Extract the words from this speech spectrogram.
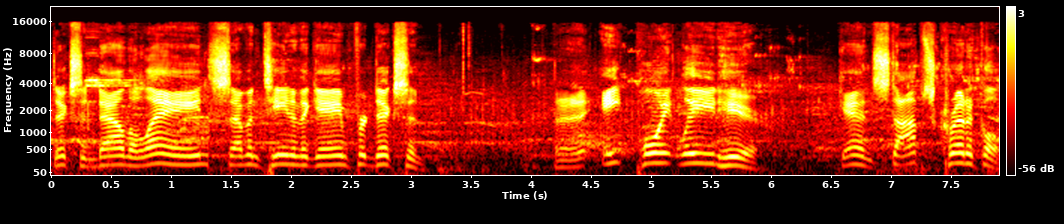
Dixon down the lane, 17 in the game for Dixon. And an eight-point lead here. Again, stops critical.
